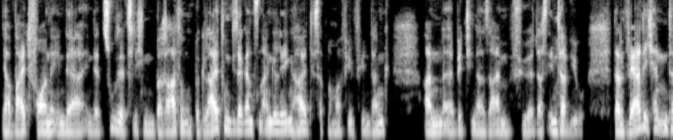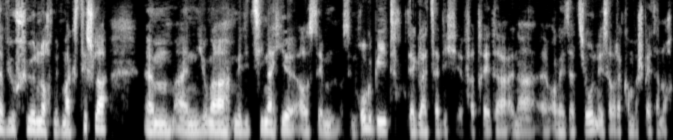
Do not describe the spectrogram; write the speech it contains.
ja weit vorne in der, in der zusätzlichen Beratung und Begleitung dieser ganzen Angelegenheit. Deshalb nochmal vielen, vielen Dank an äh, Bettina Seim für das Interview. Dann werde ich ein Interview führen noch mit Max Tischler ein junger Mediziner hier aus dem, aus dem Ruhrgebiet, der gleichzeitig Vertreter einer äh, Organisation ist, aber da kommen wir später noch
